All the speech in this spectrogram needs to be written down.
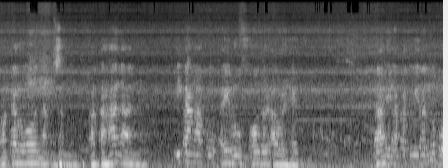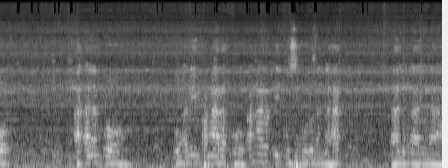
magkaroon ng isang pantahanan ika nga po ay roof over our head. Dahil ang katwiran ko po, at alam ko kung ano yung pangarap ko, pangarap din po siguro ng lahat, lalong-lalo na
